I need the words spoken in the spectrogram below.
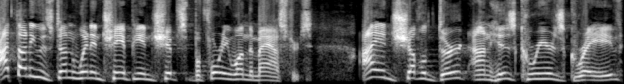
I thought he was done winning championships before he won the Masters. I had shoveled dirt on his career's grave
